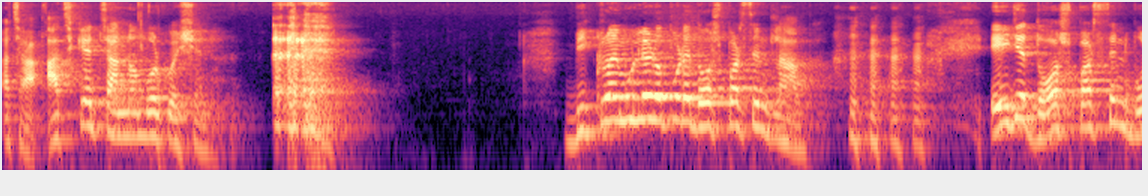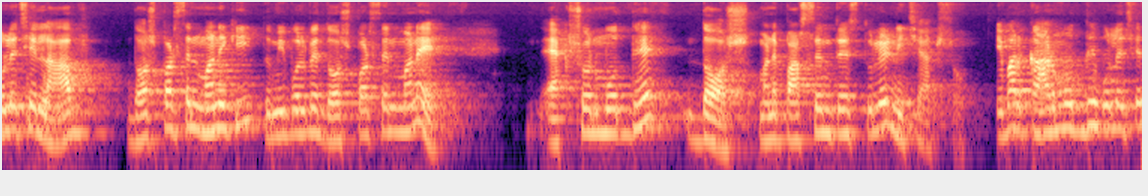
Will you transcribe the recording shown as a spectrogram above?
আচ্ছা আজকের চার নম্বর কোয়েশ্চেন বিক্রয় মূল্যের ওপরে দশ পার্সেন্ট লাভ। এই যে দশ পার্সেন্ট বলেছে লাভ, দশ পার্সেন্ট মানে কি? তুমি বলবে দশ পার্সেন্ট মানে একশোর মধ্যে দশ মানে পার্সেন্টেজ তুলে নিচে একশো। এবার কার মধ্যে বলেছে?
